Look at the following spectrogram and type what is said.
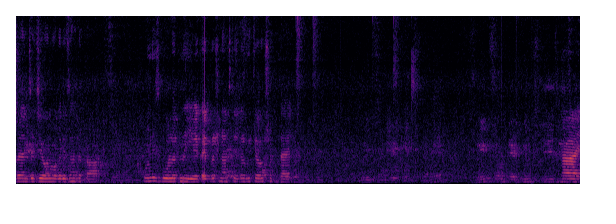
सगळ्यांचं जेवण वगैरे झालं का? कोणीच बोलत नाही आहे काही प्रश्न असतील तर विचारू शकताय. हाय.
